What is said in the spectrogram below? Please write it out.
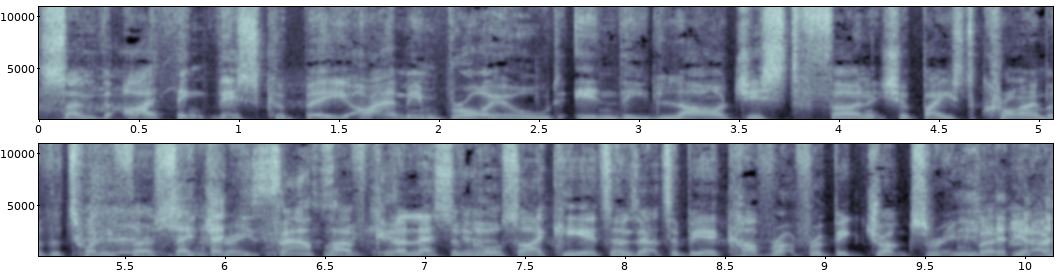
So th- I think this could be. I am embroiled in the largest furniture-based crime of the 21st century. it sounds like Of- it. Unless, of Yeah. course, IKEA turns out to be a cover-up for a big drugs ring. But you know,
